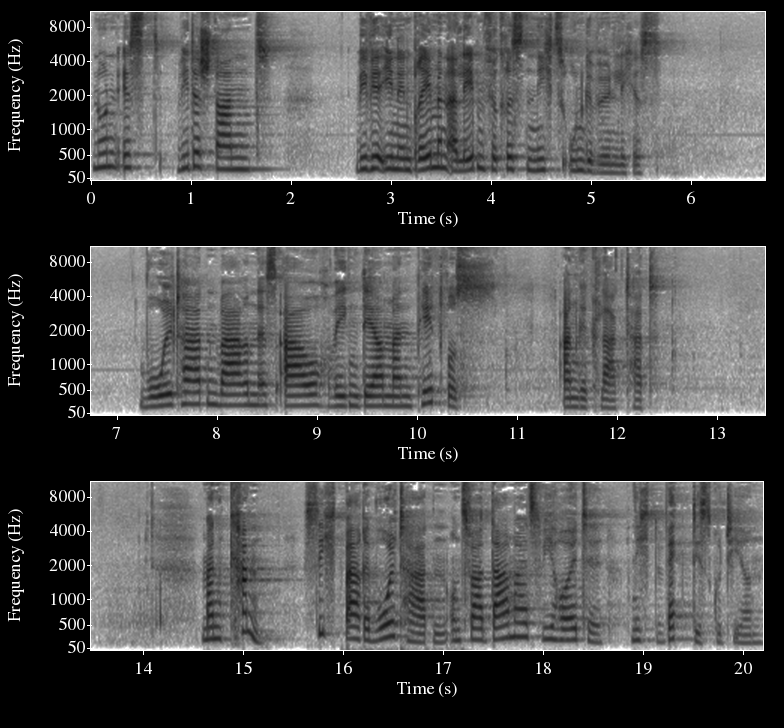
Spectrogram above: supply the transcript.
Nun ist Widerstand, wie wir ihn in Bremen erleben, für Christen nichts Ungewöhnliches. Wohltaten waren es auch, wegen der man Petrus angeklagt hat. Man kann sichtbare Wohltaten, und zwar damals wie heute, nicht wegdiskutieren.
